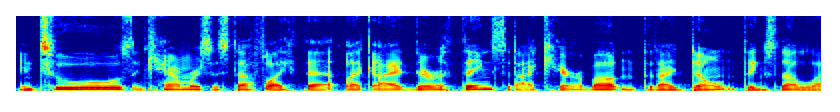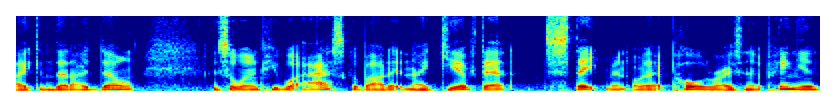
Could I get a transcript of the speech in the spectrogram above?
and tools and cameras and stuff like that. Like i there are things that i care about and that i don't things that i like and that i don't. And so when people ask about it and i give that statement or that polarizing opinion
